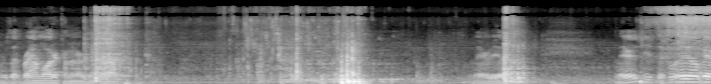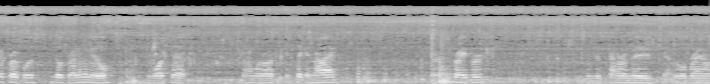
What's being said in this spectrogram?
There's that brown water coming over the top. There it is. There's, there's a built right in the middle. You wash that water off. You can take a knife or a scraper and just kind of remove that little brown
